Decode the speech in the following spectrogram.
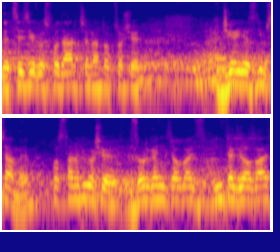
decyzje gospodarcze, na to, co się dzieje z nim samym, postanowiło się zorganizować, zintegrować,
